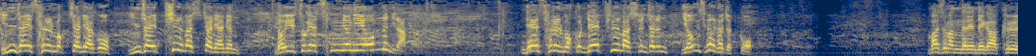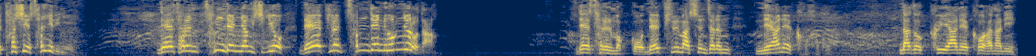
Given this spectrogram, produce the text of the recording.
인자의 살을 먹지 아니하고 인자의 피를 마시지 아니하면 너희 속에 생명이 없느니라. 내 살을 먹고 내 피를 마시는 자는 영생을 가졌고 마지막 날에 내가 그를 다시 살리리니 내 살은 참된 양식이요 내 피는 참된 음료로다. 내 살을 먹고 내 피를 마시는 자는 내 안에 거하고 나도 그의 안에 거하나니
